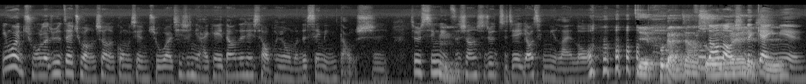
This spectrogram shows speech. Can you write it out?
因为除了就是在球场上的贡献之外，其实你还可以当这些小朋友们的心灵导师，就是心理咨商师，就直接邀请你来喽。也不敢这样 说，老师的概念。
